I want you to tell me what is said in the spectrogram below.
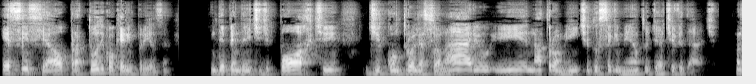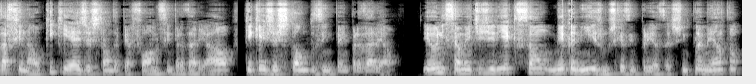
é essencial para toda e qualquer empresa, independente de porte, de controle acionário e, naturalmente, do segmento de atividade. Mas, afinal, o que é gestão da performance empresarial? O que é gestão do desempenho empresarial? Eu inicialmente diria que são mecanismos que as empresas implementam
